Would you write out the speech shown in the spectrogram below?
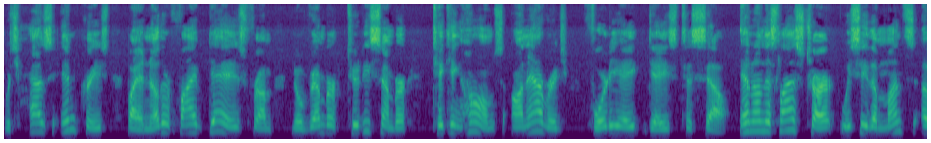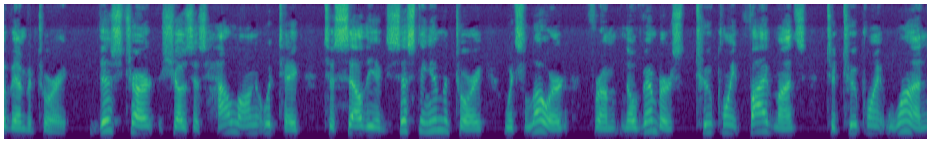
which has increased by another five days from November to December, taking homes on average 48 days to sell. And on this last chart, we see the months of inventory. This chart shows us how long it would take to sell the existing inventory, which lowered from November's 2.5 months to 2.1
